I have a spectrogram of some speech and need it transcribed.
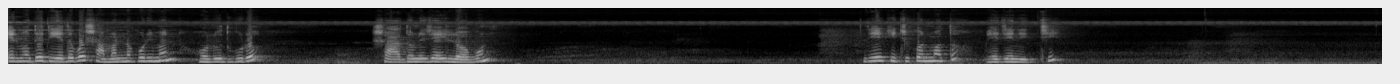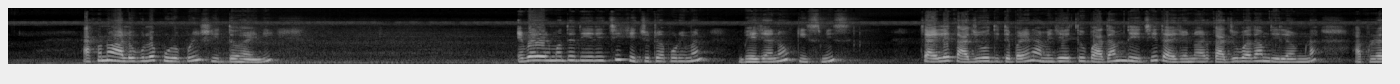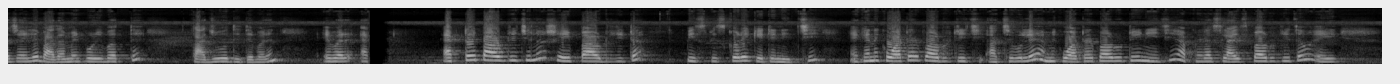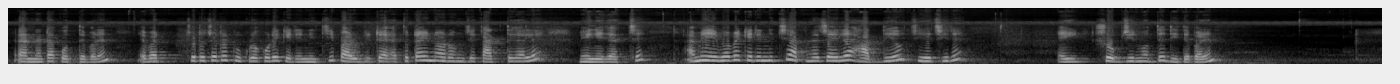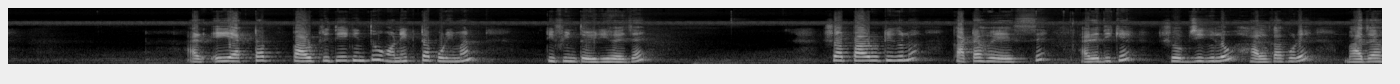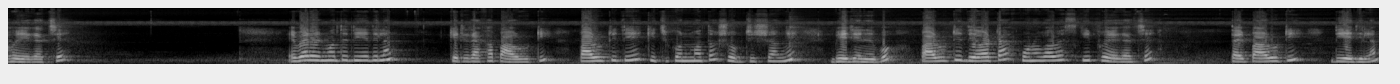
এর মধ্যে দিয়ে দেবো সামান্য পরিমাণ হলুদ গুঁড়ো। স্বাদ অনুযায়ী লবণ দিয়ে কিছুক্ষণ মতো ভেজে নিচ্ছি। এখনও আলুগুলো পুরোপুরি সিদ্ধ হয়নি। এবার এর মধ্যে দিয়ে দিচ্ছি কিছুটা পরিমাণ ভেজানো কিশমিশ চাইলে কাজুও দিতে পারেন। আমি যেহেতু বাদাম দিয়েছি, তাই জন্য আর কাজু বাদাম দিলাম না। আপনারা চাইলে বাদামের পরিবর্তে কাজুও দিতে পারেন। এবার একটাই পাউরুটি ছিল, সেই পাউরুটিটা পিস পিস করে কেটে নিচ্ছি। এখানে কোয়াটার পাউরুটি আছে বলে আমি কোয়াটার পাউরুটি নিয়েছি, আপনারা স্লাইস পাউরুটিতেও এই রান্নাটা করতে পারেন। এবার ছোট ছোট টুকরো করে কেটে নিচ্ছি পাউরুটিটা এতটাই নরম যে কাটতে গেলে ভেঙে যাচ্ছে। আমি এইভাবে কেটে নিচ্ছি, আপনারা চাইলে হাত দিয়েও ছিঁড়ে ছিঁড়ে এই সবজির মধ্যে দিতে পারেন। আর এই একটা পাউরুটি দিয়ে কিন্তু অনেকটা পরিমাণ টিফিন তৈরি হয়ে যায়। সব পাউরুটিগুলো কাটা হয়ে এসছে। আর এদিকে সবজিগুলোও হালকা করে ভাজা হয়ে গেছে। এবার এর মধ্যে দিয়ে দিলাম কেটে রাখা পাউরুটি। পাউরুটি দিয়ে কিছুক্ষণ মতো সবজির সঙ্গে ভেজে নেব। পাউরুটি দেওয়াটা কোনোভাবে স্কিপ হয়ে গেছে, তাই পাউরুটি দিয়ে দিলাম।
